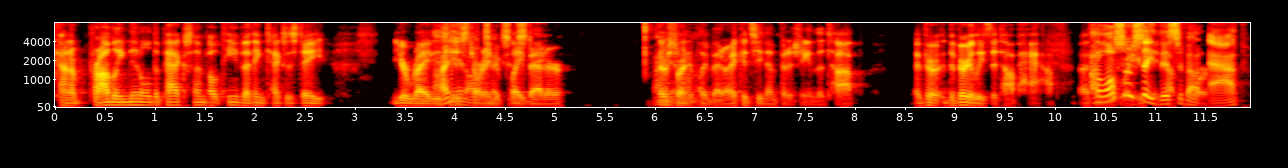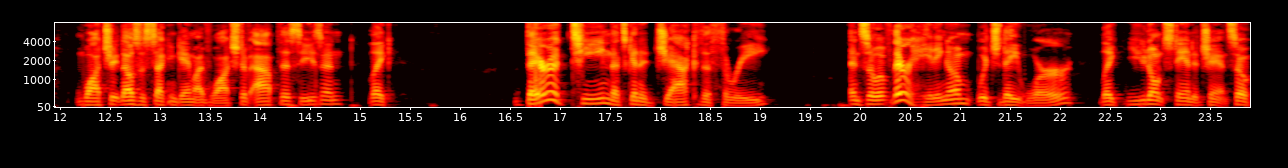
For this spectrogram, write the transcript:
kind of probably middle of the pack Sun Belt teams. I think Texas State, you're right, is, is starting to play State. better. They're starting to play better. I could see them finishing in the top, at the very least, the top half. I think I'll also say this about four. App. Watching that was the second game I've watched of App this season. Like, they're a team that's going to jack the three, and so if they're hitting them, which they were, like you don't stand a chance. So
